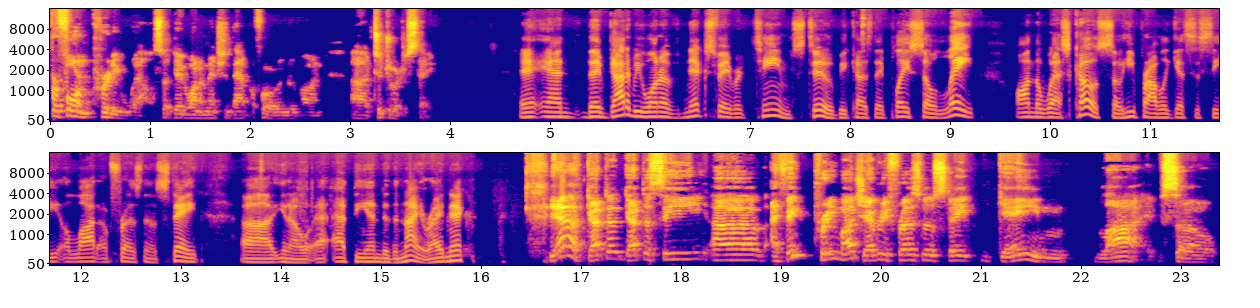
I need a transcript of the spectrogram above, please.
performed pretty well. So I did want to mention that before we move on uh, to Georgia State and, they've got to be one of Nick's favorite teams too because they play so late on the West Coast. So he probably gets to see a lot of Fresno State, uh, you know, at, at the end of the night, right, Nick? Yeah, got to got to see. Uh, I think pretty much every Fresno State game live. So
